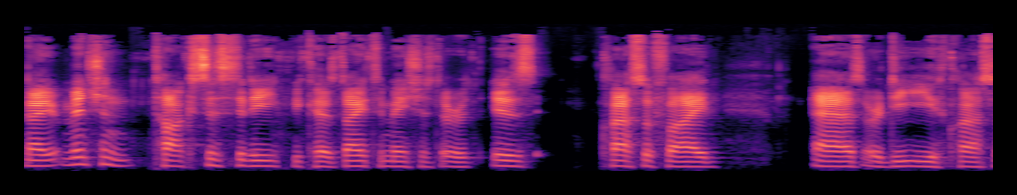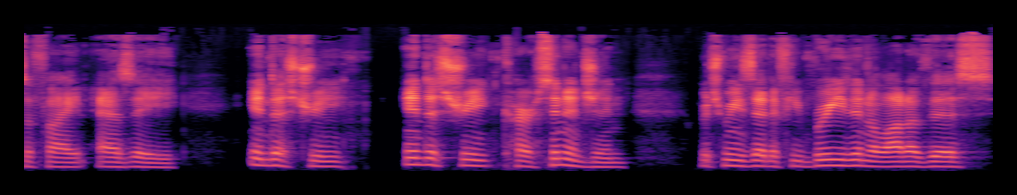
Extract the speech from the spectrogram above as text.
Now I mentioned toxicity because diatomaceous earth is classified as or DE is classified as a industry industry carcinogen, which means that if you breathe in a lot of this,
